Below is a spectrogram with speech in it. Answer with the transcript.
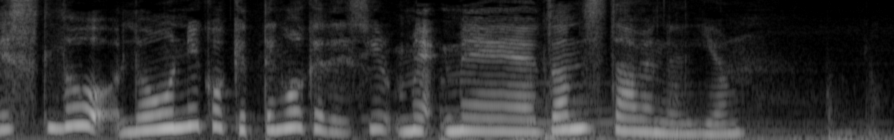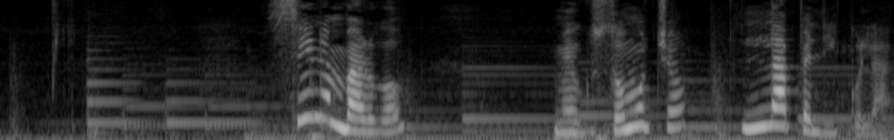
Es lo, único que tengo que decir. Me, me, ¿Dónde estaba en el guion? Sin embargo, me gustó mucho la película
